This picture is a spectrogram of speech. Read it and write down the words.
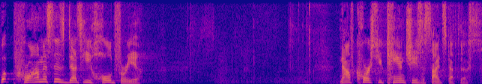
what promises does he hold for you? Now, of course, you can choose to sidestep this.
